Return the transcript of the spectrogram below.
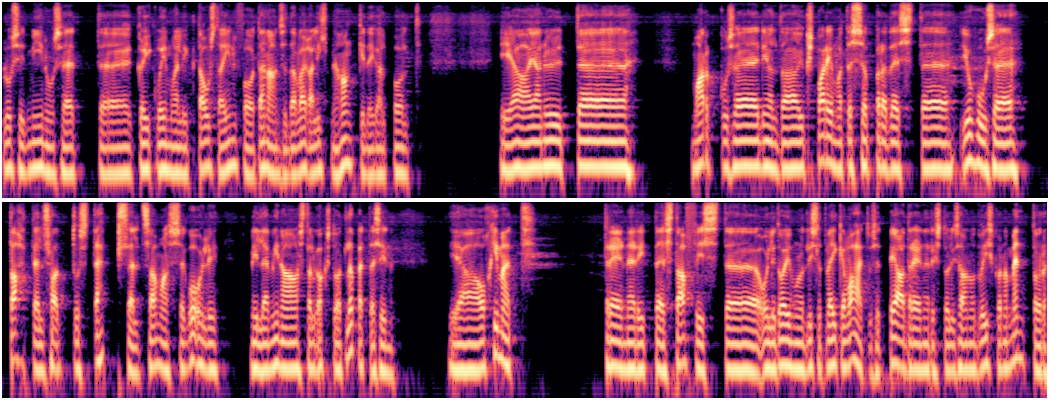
plussid-miinused, äh, kõikvõimalik taustainfo, täna on seda väga lihtne hankida igalt poolt ja, ja nüüd äh, Markuse nii-öelda üks parimatest sõpradest äh, juhuse tahtel sattus täpselt samasse kooli, mille mina aastal kaks tuhat lõpetasin. ja oh imet, treenerite staff'ist äh, oli toimunud lihtsalt väike vahetus, et peatreenerist oli saanud võistkonna mentor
